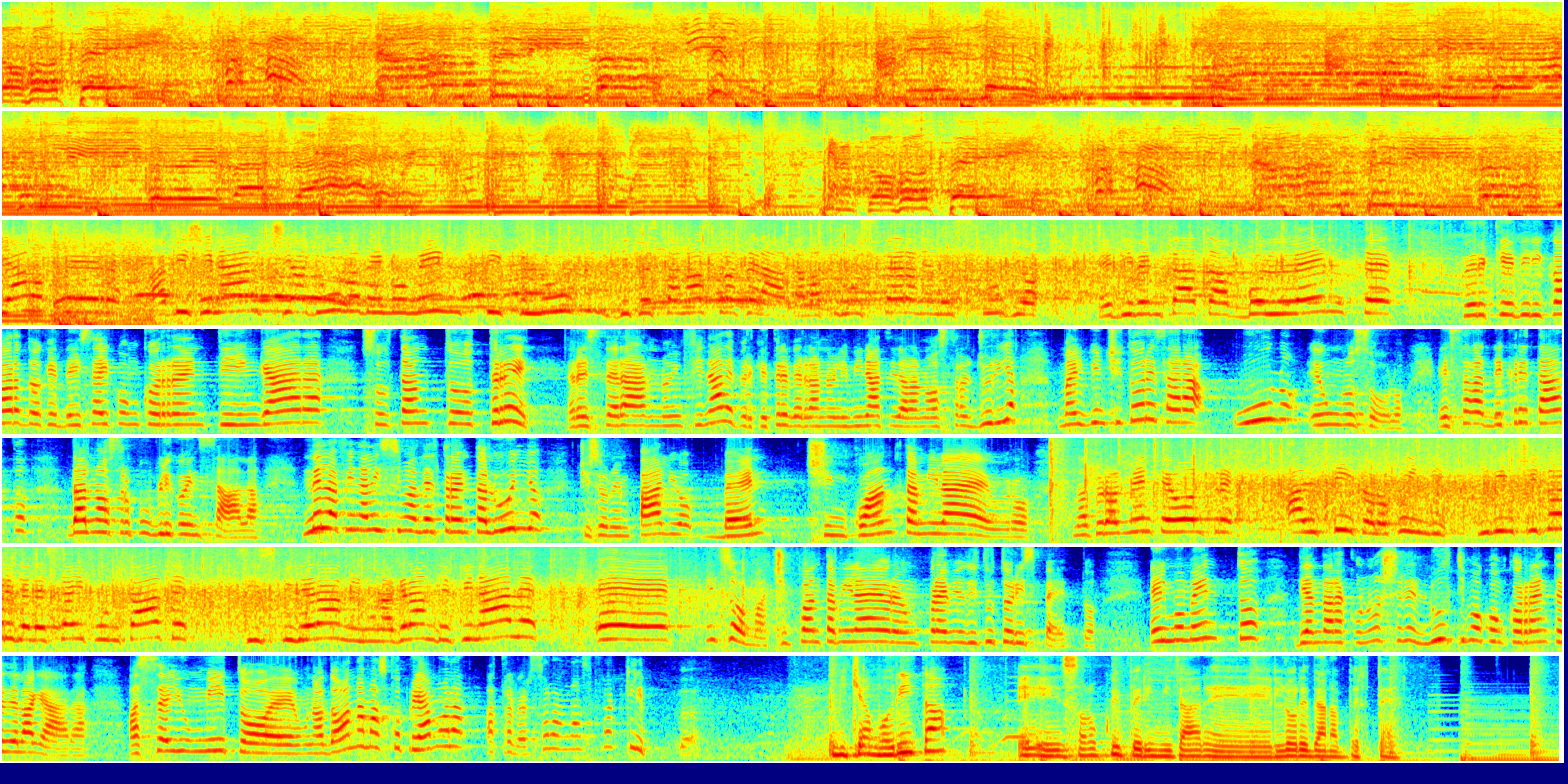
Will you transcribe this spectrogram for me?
saw her face. per avvicinarci ad uno dei momenti clou di questa nostra serata. L'atmosfera nello studio è diventata bollente perché vi ricordo che dei sei concorrenti in gara soltanto tre resteranno in finale perché tre verranno eliminati dalla nostra giuria, ma il vincitore sarà uno e uno solo e sarà decretato dal nostro pubblico in sala. Nella finalissima del 30 luglio ci sono in palio ben 50.000 euro, naturalmente oltre al titolo, quindi i vincitori delle sei puntate si sfideranno in una grande finale e insomma 50.000 euro è un premio di tutto rispetto. È il momento di andare a conoscere l'ultimo concorrente della gara. A sei un mito è una donna, ma scopriamola attraverso la nostra clip. Mi chiamo Rita e sono qui per imitare Loredana Bertè.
